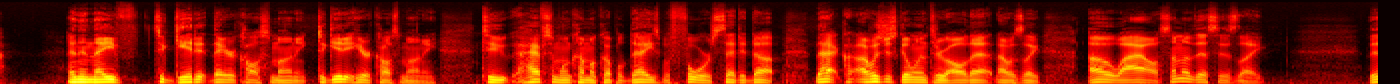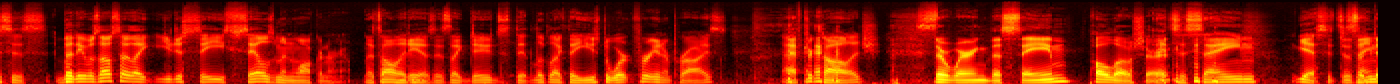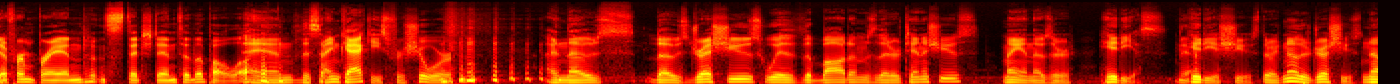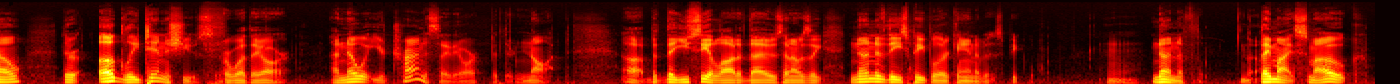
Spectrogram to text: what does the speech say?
And then they've to get it there costs money. To get it here costs money. To have someone come a couple days before set it up. That I was just going through all that and I was like, "Oh wow, some of this is like this is but it was also like you just see salesmen walking around. That's all it mm-hmm. is. It's like dudes that look like they used to work for Enterprise after college. They're wearing the same polo shirt. It's the same Yes, it's just the same a different brand stitched into the polo. and the same khakis for sure. and those those dress shoes with the bottoms that are tennis shoes, man, those are hideous, Yeah. hideous shoes. They're like, no, they're dress shoes. No, they're ugly tennis shoes, are what they are. I know what you're trying to say they are, but they're not. Uh, but the, you see a lot of those, and I was like, none of these people are cannabis people. None of them. No. They might smoke,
